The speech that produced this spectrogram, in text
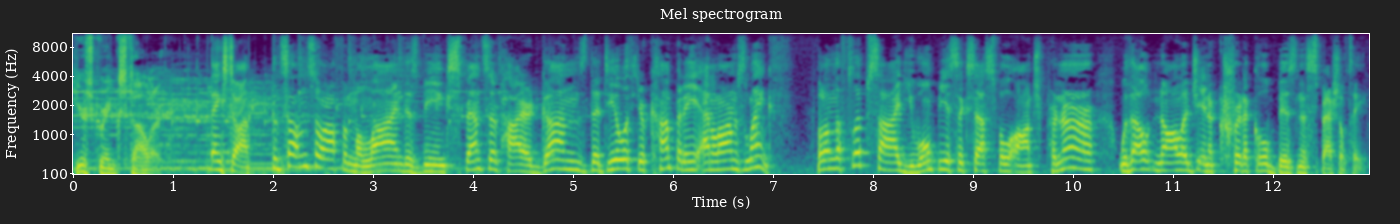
Here's Greg Stoller. Thanks, Don. Consultants are often maligned as being expensive hired guns that deal with your company at an arm's length. But on the flip side, you won't be a successful entrepreneur without knowledge in a critical business specialty.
